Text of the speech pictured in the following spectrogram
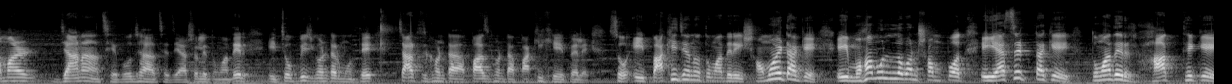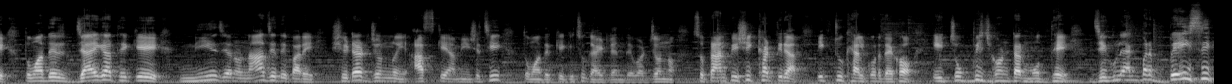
আমার জানা আছে, বোঝা আছে যে আসলে তোমাদের এই চব্বিশ ঘণ্টার মধ্যে চার ঘণ্টা, পাঁচ ঘণ্টা পাখি খেয়ে ফেলে। সো এই পাখি যেন তোমাদের এই সময়টাকে, এই মহামূল্যবান সম্পদ, এই অ্যাসেটটাকে তোমাদের হাত থেকে, তোমাদের জায়গা থেকে নিয়ে যেন না যেতে পারে, সেটার জন্যই আজকে আমি এসেছি তোমাদেরকে কিছু গাইডলাইন দেওয়ার জন্য। সো প্রাণপ্রিয় শিক্ষার্থীরা, একটু খেয়াল করে দেখো, এই চব্বিশ ঘণ্টার মধ্যে যেগুলো একবার বেসিক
